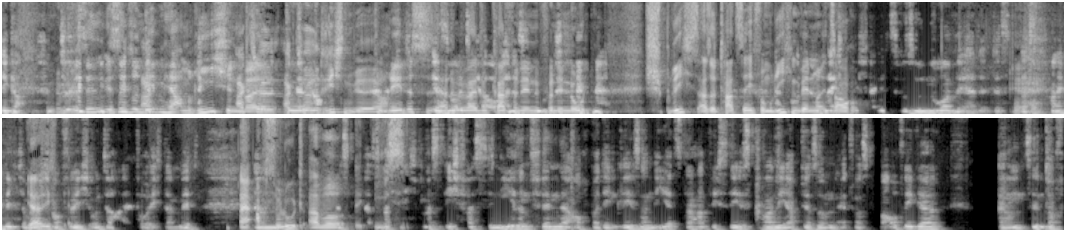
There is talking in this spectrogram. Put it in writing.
Egal. wir, sind, wir sind so nebenher am Riechen. Aktuell, weil aktuell du, riechen wir, ja. Du redest, ja, weil du gerade von den, von den Noten sprichst, also tatsächlich vom Riechen, wenn man jetzt auch... Ich nicht so sonor werde, das, das meine ich, aber ja, ich, ich hoffe, ich unterhalte euch damit. Äh, absolut, aber... Das, das, was, ich, was ich faszinierend finde, auch bei den Gläsern, die ihr jetzt da habt, ich sehe es gerade, ihr habt ja so ein etwas bauchige, ähm, sind doch,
